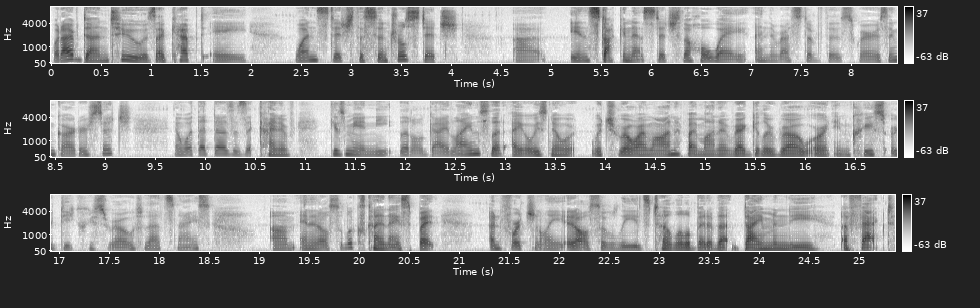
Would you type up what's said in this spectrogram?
what I've done too is I've kept a one stitch, the central stitch, uh, in stockinette stitch the whole way, and the rest of the square is in garter stitch. And what that does is it kind of gives me a neat little guideline so that I always know which row I'm on, if I'm on a regular row or an increase or decrease row. So that's nice. Um, and it also looks kind of nice, but unfortunately, it also leads to a little bit of that diamondy effect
